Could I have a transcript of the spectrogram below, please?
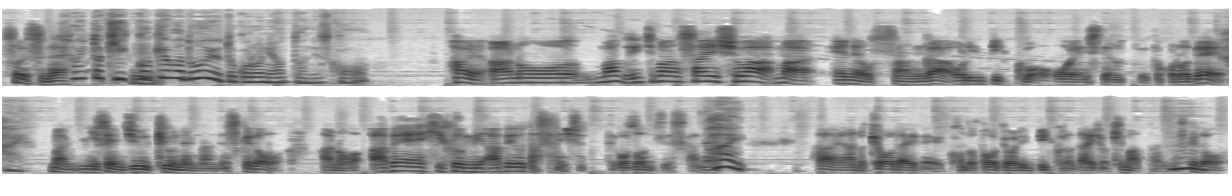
そうですね。そういったきっかけはどういうところにあったんですか、うんはい、あのー、まず一番最初は、まあ、エネオスさんがオリンピックを応援してるっていうところで、はい、まあ、2019年なんですけど、あの、安倍一二三、安倍詩選手ってご存知ですかね？はい。はい、あの兄弟で今度東京オリンピックの代表決まったんですけど、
